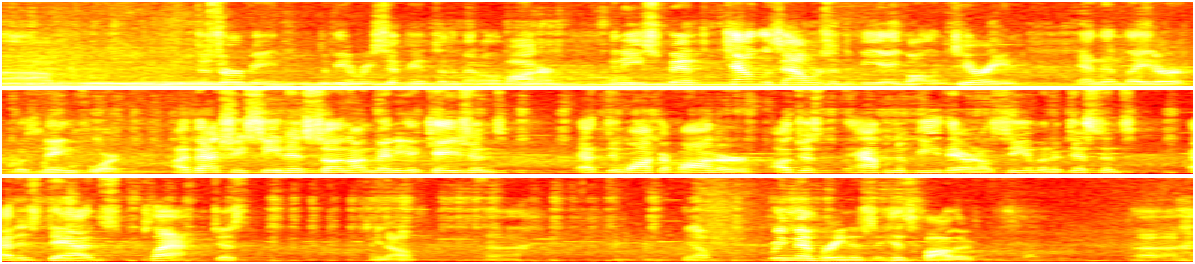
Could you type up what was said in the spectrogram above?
um, deserving to be a recipient of the Medal of Honor, and he spent countless hours at the VA volunteering, and then later was named for it. I've actually seen his son on many occasions at the Walk of Honor. I'll just happen to be there, and I'll see him in a distance at his dad's plaque, just you know, uh, you know, remembering his, his father. Uh,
